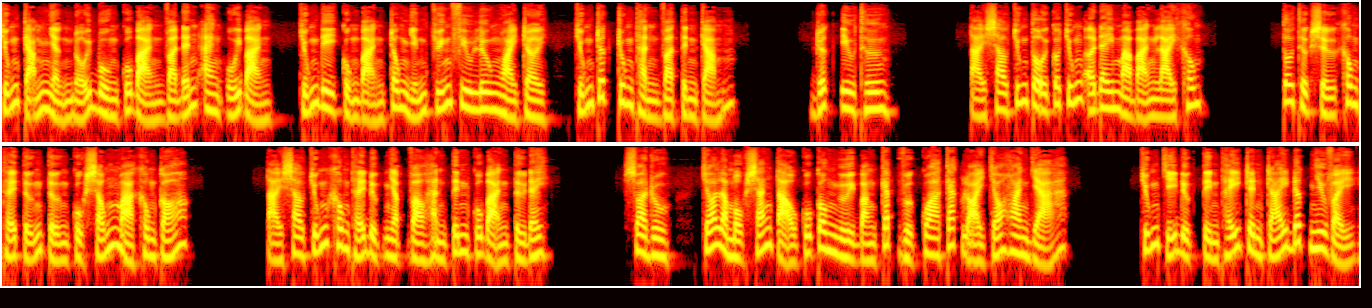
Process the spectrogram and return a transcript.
chúng cảm nhận nỗi buồn của bạn và đến an ủi bạn, chúng đi cùng bạn trong những chuyến phiêu lưu ngoài trời, chúng rất trung thành và tình cảm. Rất yêu thương. Tại sao chúng tôi có chúng ở đây mà bạn lại không? Tôi thực sự không thể tưởng tượng cuộc sống mà không có. Tại sao chúng không thể được nhập vào hành tinh của bạn từ đây? Soaru, chó là một sáng tạo của con người bằng cách vượt qua các loại chó hoang dã. Chúng chỉ được tìm thấy trên trái đất như vậy.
